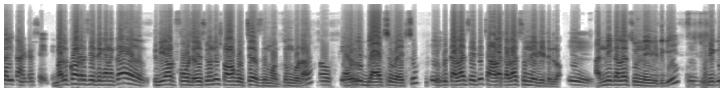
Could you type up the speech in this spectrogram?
బల్క్ ఆర్డర్స్ అయితే. బల్క్ ఆర్డర్స్ అయితే కనుక త్రీ ఆర్ ఫోర్ డేస్లోనే స్టాక్ వచ్చేస్తుంది మొత్తం కూడా. ఓన్లీ బ్లాక్స్ వైట్స్ ఇప్పుడు కలర్స్ అయితే చాలా కలర్స్ ఉన్నాయి వీటిలో అన్ని కలర్స్ ఉన్నాయి వీటికి. మీకు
